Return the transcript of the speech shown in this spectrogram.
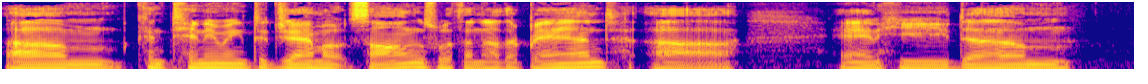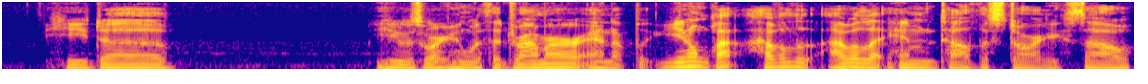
um, continuing to jam out songs with another band, uh, and he'd um, he'd uh, he was working with a drummer, and you know what? I will I will let him tell the story. So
